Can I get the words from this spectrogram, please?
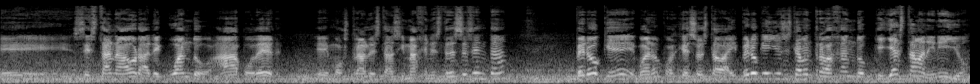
eh, se están ahora adecuando a poder eh, mostrar estas imágenes 360, pero que, bueno, pues que eso estaba ahí. Pero que ellos estaban trabajando, que ya estaban en ello,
